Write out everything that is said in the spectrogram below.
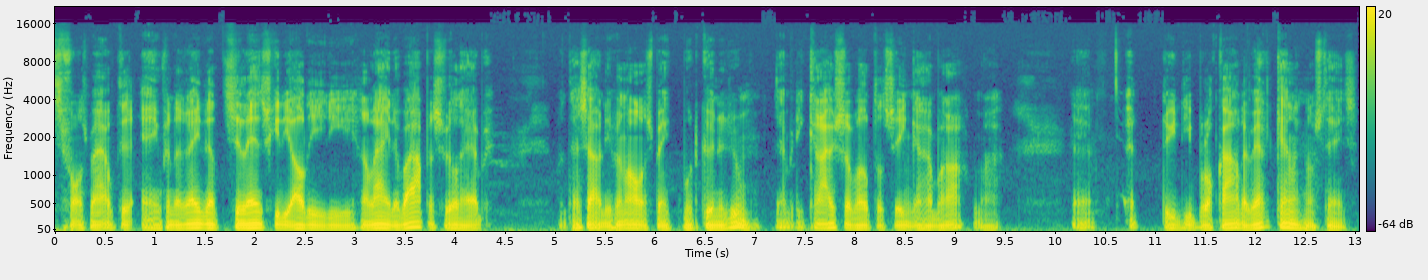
is volgens mij ook de, een van de redenen dat Zelensky die al die, die geleide wapens wil hebben. Want daar zou hij van alles mee moeten kunnen doen. Ze hebben die kruiser wel tot zinken gebracht, maar eh, het, die, die blokkade werkt kennelijk nog steeds.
